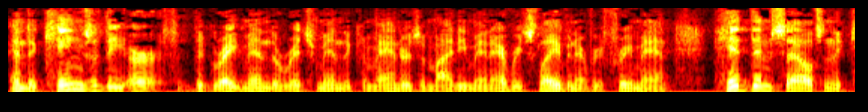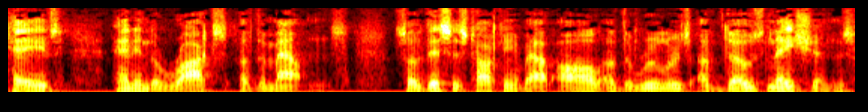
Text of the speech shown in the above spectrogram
And the kings of the earth, the great men, the rich men, the commanders of mighty men, every slave and every free man, hid themselves in the caves and in the rocks of the mountains. So this is talking about all of the rulers of those nations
